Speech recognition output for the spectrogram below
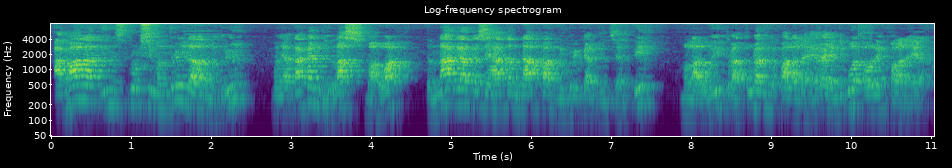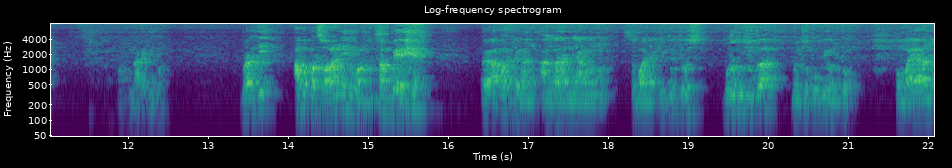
amanat instruksi Menteri Dalam Negeri menyatakan jelas bahwa tenaga kesehatan dapat diberikan insentif melalui peraturan kepala daerah yang dibuat oleh kepala daerah. Oh, menarik nih bang. Berarti apa persoalannya itu bang sampai eh, apa dengan anggaran yang sebanyak itu terus belum juga mencukupi untuk pembayaran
